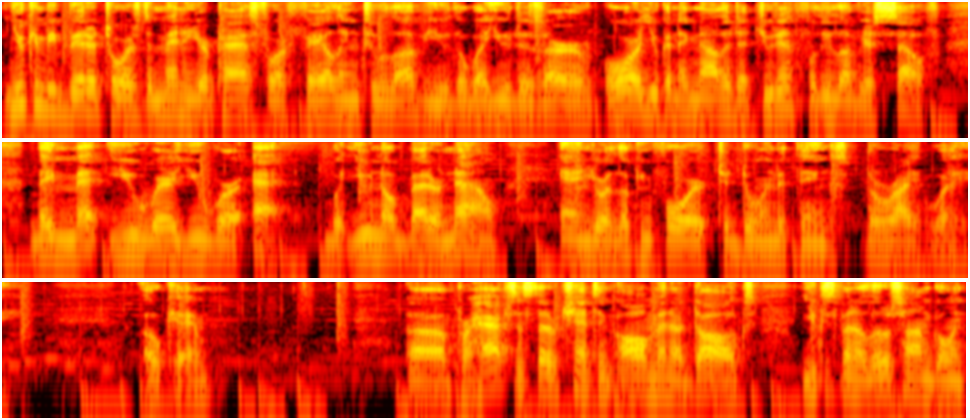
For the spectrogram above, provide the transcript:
You can be bitter towards the men in your past for failing to love you the way you deserved, or you can acknowledge that you didn't fully love yourself. They met you where you were at, but you know better now, and you're looking forward to doing the things the right way. Okay. Uh, perhaps instead of chanting all men are dogs, you can spend a little time going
